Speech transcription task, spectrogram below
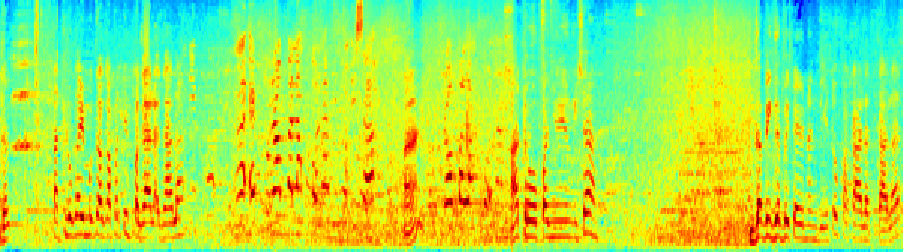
Gal- tatlo kayo magkakapatid, pagala-gala? Hindi po. Nga, eh, tropa lang po namin yung isa. Ha? Tropa lang po namin. Ah, tropa nyo yung isa. Gabi-gabi kayo nandito, pakalat-kalat.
